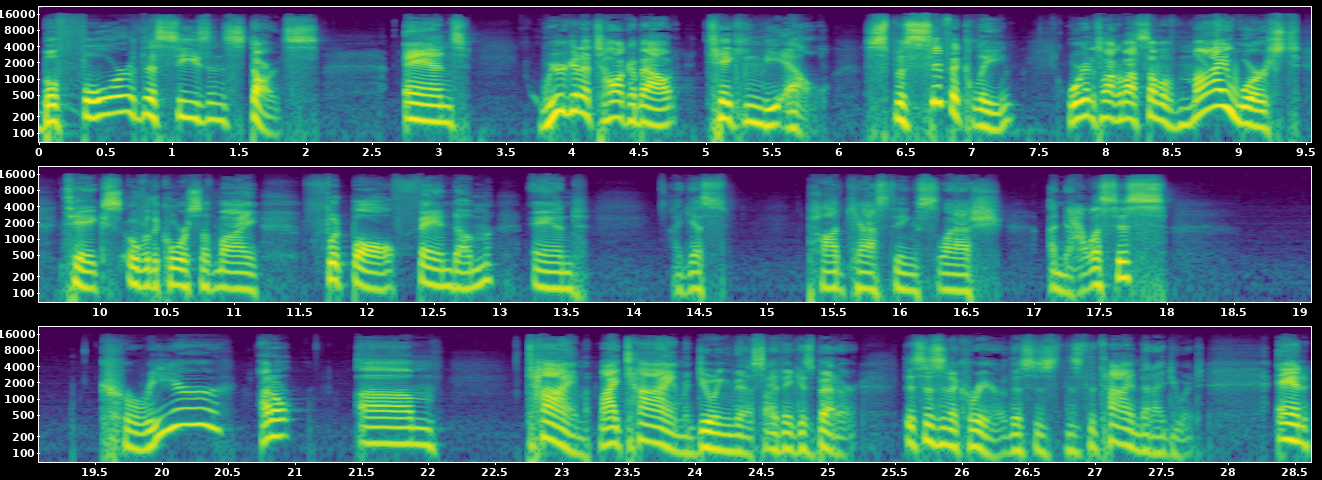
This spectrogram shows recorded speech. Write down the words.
before the season starts. And we're going to talk about taking the L. Specifically, we're going to talk about some of my worst takes over the course of my football fandom and I guess podcasting slash analysis career. I don't, um, time, my time doing this, I think is better. This isn't a career. This is, this is the time that I do it. And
